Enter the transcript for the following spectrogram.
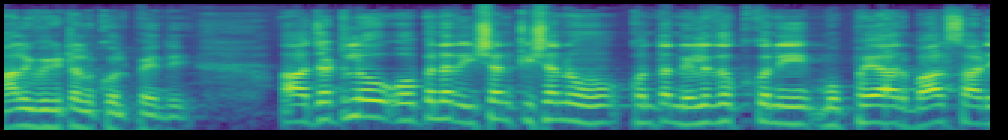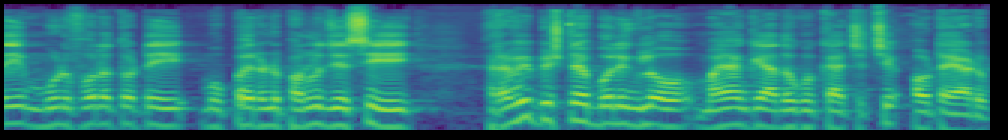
నాలుగు వికెట్లను కోల్పోయింది. ఆ జట్టులో ఓపెనర్ ఇషాన్ కిషన్ కొంత నిలదొక్కుని ముప్పై ఆరు బాల్స్ ఆడి మూడు ఫోర్లతోటి ముప్పై రెండు పరుగులు చేసి రవి బిష్ణోయ్ బౌలింగ్లో మయాంక్ యాదవ్కు క్యాచ్ ఇచ్చి అవుట్ అయ్యాడు.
